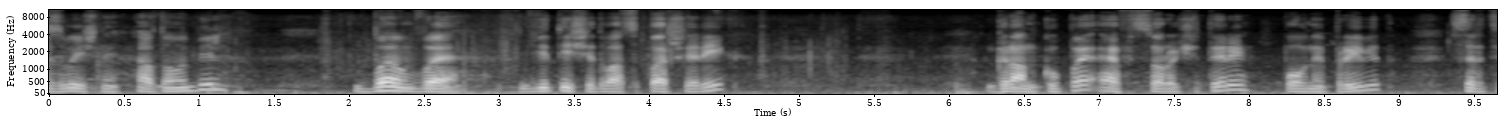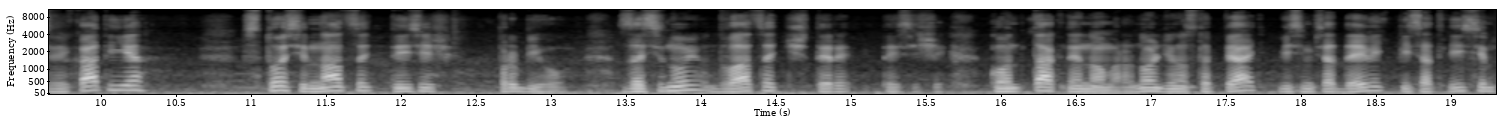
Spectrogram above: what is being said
Звичний автомобіль BMW 2021 рік. Гран Купе F44, повний привід, сертифікат є 117 тисяч пробігу. За ціною 24 тисячі. Контактний номер 095 89 58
